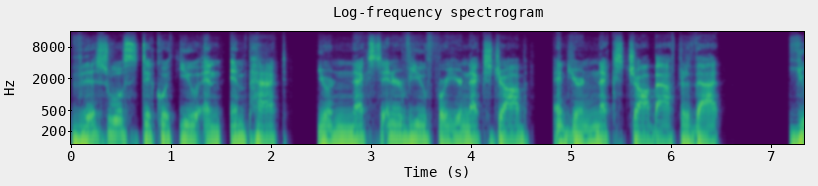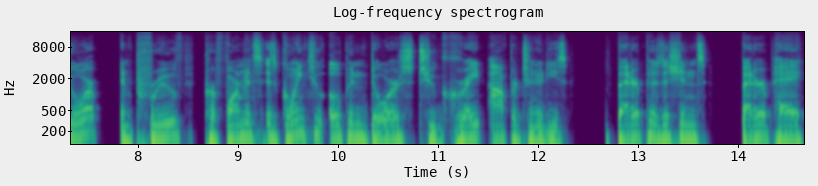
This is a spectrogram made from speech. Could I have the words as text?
This will stick with you and impact your next interview for your next job and your next job after that. Your improved performance is going to open doors to great opportunities, better positions, better pay.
